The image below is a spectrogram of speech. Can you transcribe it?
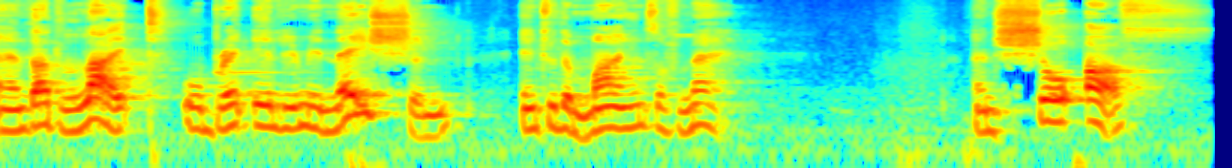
And that light will bring illumination into the minds of men and show us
